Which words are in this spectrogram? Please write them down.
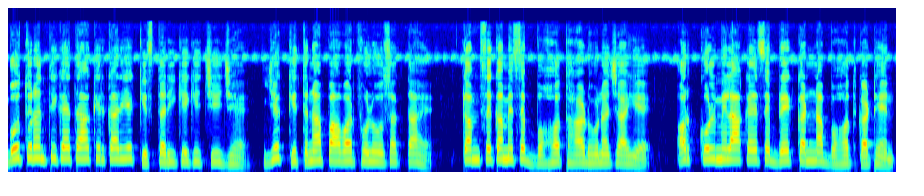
वो तुरंत ही कहता आखिरकार ये किस तरीके की चीज़ है? ये कितना पावरफुल हो सकता है? कम से कम इसे बहुत हार्ड होना चाहिए और कुल मिलाकर इसे ब्रेक करना बहुत कठिन।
